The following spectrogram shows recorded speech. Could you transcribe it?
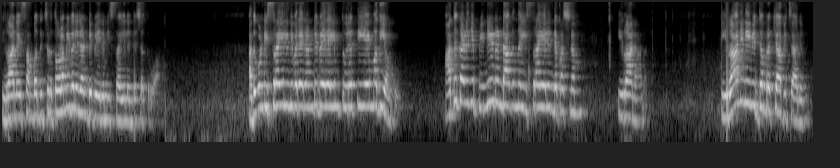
ഇറാനെ സംബന്ധിച്ചിടത്തോളം ഇവർ രണ്ടുപേരും ഇസ്രയേലിന്റെ ശത്രുവാണ്. അതുകൊണ്ട് ഇസ്രയേലിന് ഇവരെ രണ്ടുപേരെയും തുരത്തിയേ മതിയാകൂ. അത് കഴിഞ്ഞ് പിന്നീട് ഉണ്ടാകുന്ന ഇസ്രയേലിന്റെ പ്രശ്നം ഇറാനാണ്. ഇറാനിനെയും യുദ്ധം പ്രഖ്യാപിച്ചാലും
